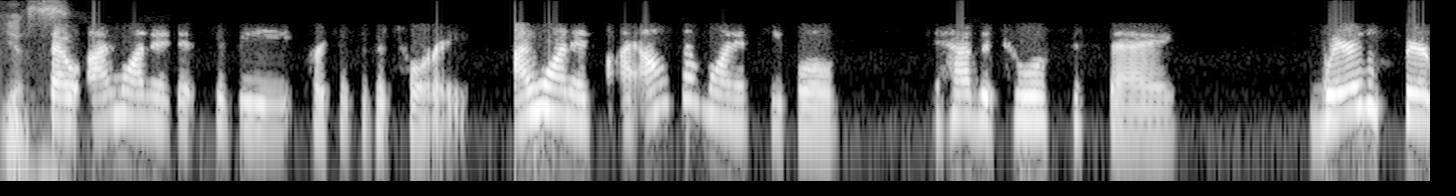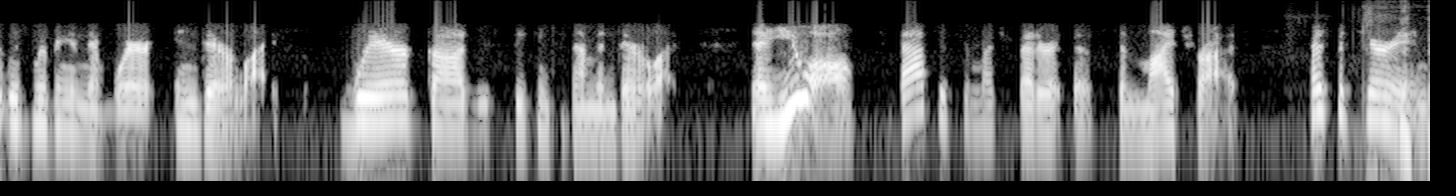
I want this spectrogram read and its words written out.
Yes. So I wanted it to be participatory. I wanted. I also wanted people to have the tools to say where the Spirit was moving in them, where in their life, where God was speaking to them in their life. Now, you all Baptists are much better at this than my tribe. Presbyterians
